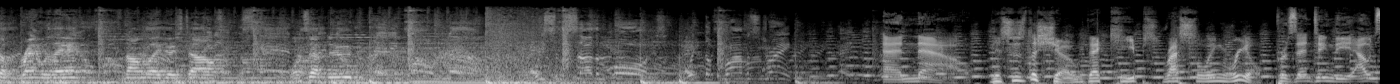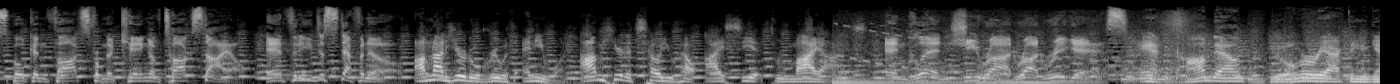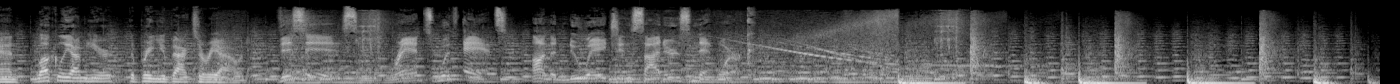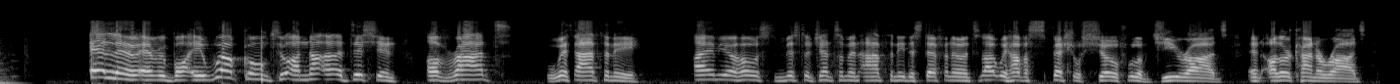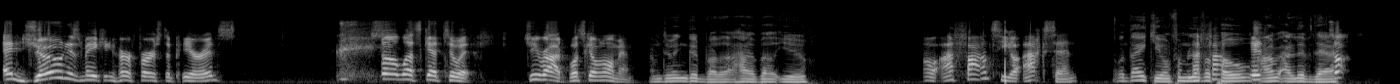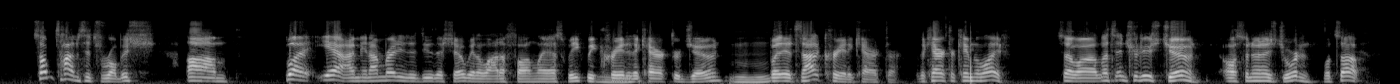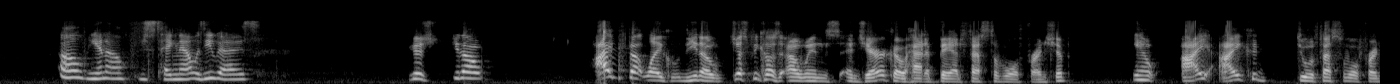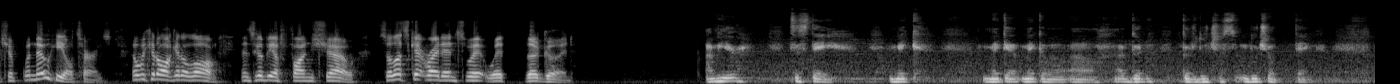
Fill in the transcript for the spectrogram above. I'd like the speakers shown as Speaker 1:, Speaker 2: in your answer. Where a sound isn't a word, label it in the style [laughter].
Speaker 1: up, Rant with Ant, AJ Styles. What's up, dude?
Speaker 2: And now,
Speaker 3: This is the show that keeps wrestling real.
Speaker 2: presenting the outspoken thoughts from the king of talk style, Anthony DiStefano,
Speaker 3: I'm not here to agree with anyone. I'm here to tell you how I see it through my eyes.
Speaker 2: and Glenn G-Rod Rodriguez.
Speaker 4: And calm down. You're overreacting again. Luckily, I'm here to bring you back to reality.
Speaker 2: This is Rant with Ant on the New Age Insiders Network.
Speaker 3: Everybody. Welcome to another edition of Rant with Anthony. I am your host, Mr. Gentleman Anthony DeStefano, and tonight we have a special show full of G rods and other kind of rods. And Joan is making her first appearance. So let's get to it. G Rod, what's going on, man?
Speaker 4: I'm doing good, brother. How about you?
Speaker 3: Oh, I fancy your accent.
Speaker 4: Well, thank you. I'm from
Speaker 3: I
Speaker 4: Liverpool.
Speaker 3: it-
Speaker 4: I, I live there.
Speaker 3: So, sometimes it's rubbish. Um, but yeah, I mean, I'm ready to do the show. We had a lot of fun last week. We created a character, Joan,
Speaker 4: hmm
Speaker 3: but it's not a created character. The character came to life. So uh, let's introduce Joan, also known as Jordan. What's up?
Speaker 5: Oh, you know, just hanging out with you guys.
Speaker 3: Because you know, I felt like you know, just because Owens and Jericho had a bad festival of friendship, you know, I I could do a festival of friendship with no heel turns, and we could all get along, and it's gonna be a fun show. So let's get right into it with the good.
Speaker 6: I'm here to stay, make, make a make a uh, a good good lucha lucha thing.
